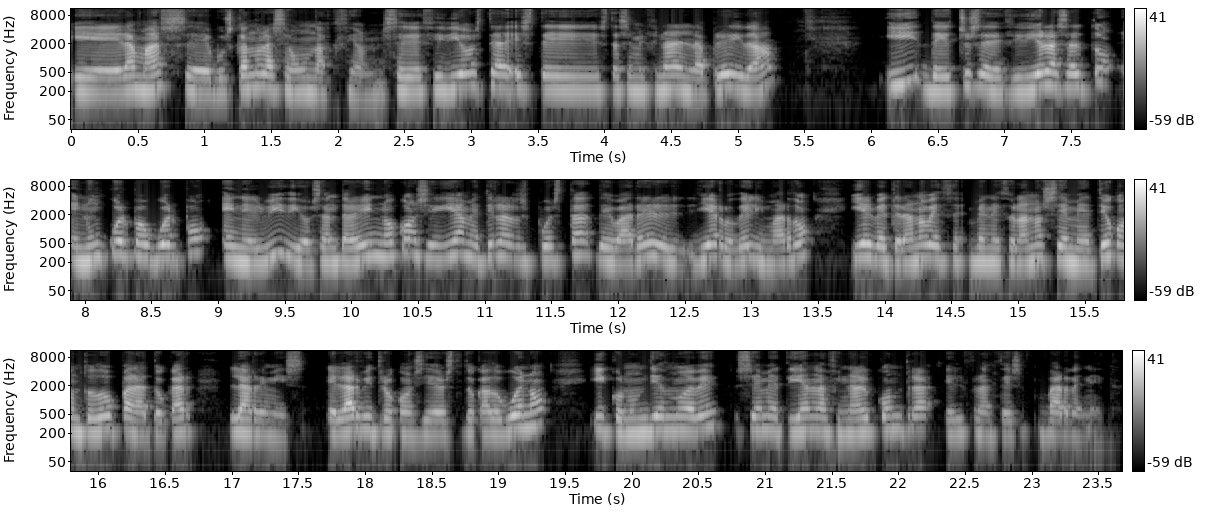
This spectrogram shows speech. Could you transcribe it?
era más eh, buscando la segunda acción. Se decidió este, este, esta semifinal en la prioridad y de hecho se decidió el asalto en un cuerpo a cuerpo en el vídeo. Santarelli no conseguía meter la respuesta de barrer el hierro de Limardo y el veterano venezolano se metió con todo para tocar la remis. El árbitro consideró este tocado bueno y con un 10-9 se metía en la final contra el francés Bardenet.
